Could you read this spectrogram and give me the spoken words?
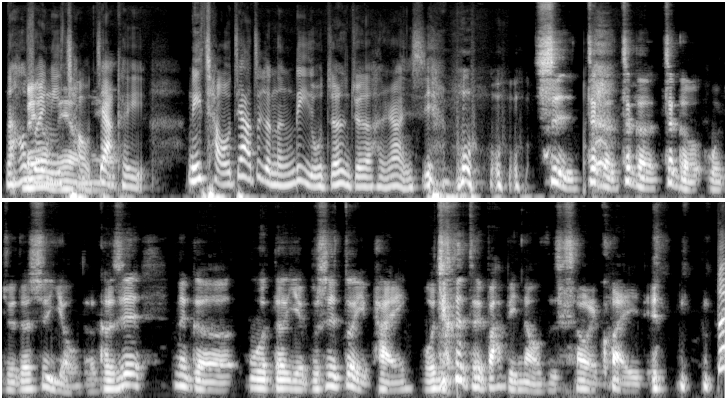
然后所以你吵架可以，你吵架这个能力，我真的觉得很让人羡慕。是这个这个这个，我觉得是有的，可是。那个我的也不是对拍，我这个嘴巴比脑子稍微快一点。对，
